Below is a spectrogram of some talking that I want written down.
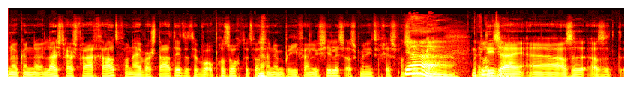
toen ook een uh, luisteraarsvraag gehad van... hey, waar staat dit? Dat hebben we opgezocht. Het was in een brief aan Lucillus, als ik me niet vergis, van ja, Seneca. Klopt, en die zei, uh, als, het, als, het,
